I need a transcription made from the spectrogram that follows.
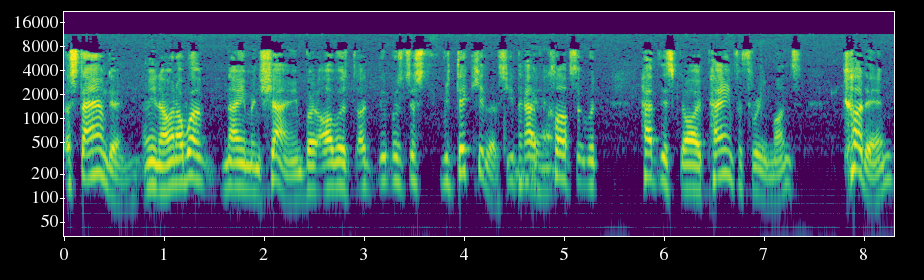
astounding. You know, and I won't name and shame, but I was I, it was just ridiculous. You'd have yeah. clubs that would have this guy paying for three months, cut him,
